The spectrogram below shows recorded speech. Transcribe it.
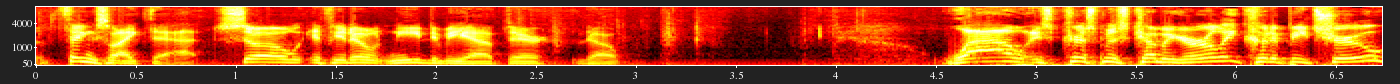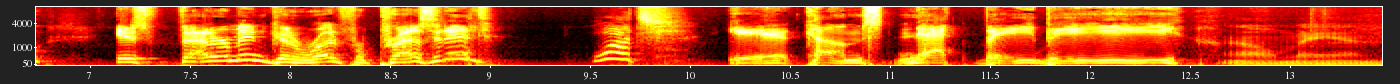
things like that. So if you don't need to be out there, no. Wow, is Christmas coming early? Could it be true? Is Fetterman going to run for president? What? Here comes neck, baby. Oh man.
